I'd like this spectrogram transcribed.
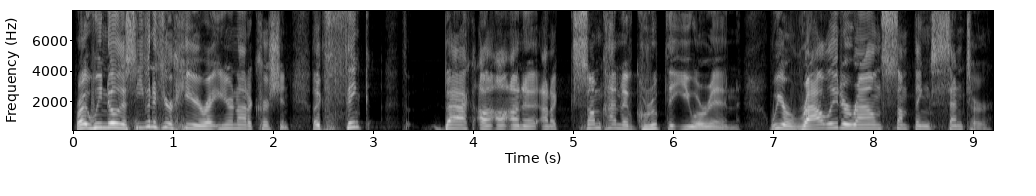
Right? We know this. Even if you're here, right, you're not a Christian. Like, think back on, a, on a, some kind of group that you are in. We are rallied around something center.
